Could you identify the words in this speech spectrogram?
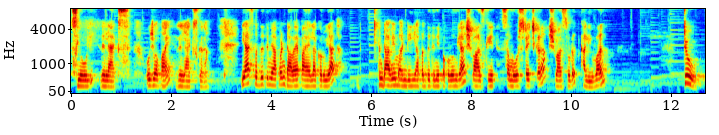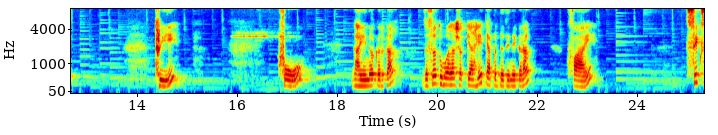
slowly relax उजवा पाय रिलॅक्स करा. याच पद्धतीने आपण डाव्या पायाला करूयात. डावी मांडी या पद्धतीने पकडून घ्या. श्वास घेत समोर स्ट्रेच करा. श्वास सोडत खाली. वन टू थ्री फोर घाई न करता जसं तुम्हाला शक्य आहे त्या पद्धतीने करा. Five six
